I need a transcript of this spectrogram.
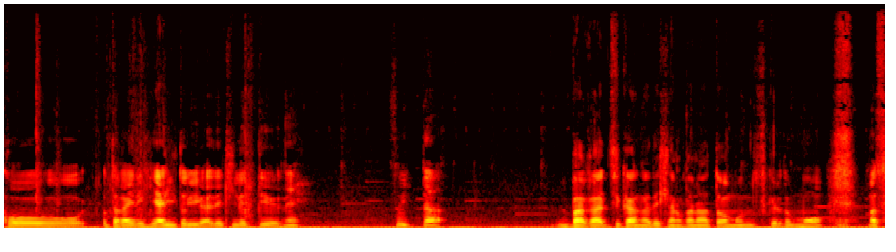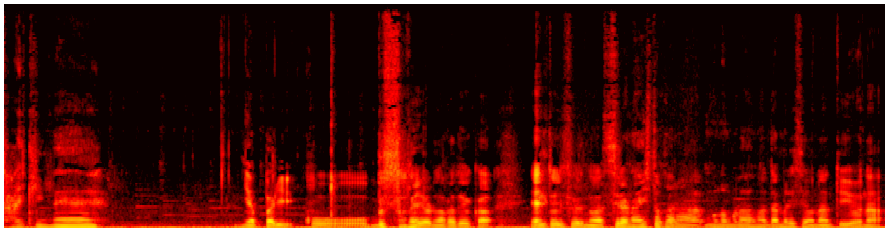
こう、お互いでやり取りができるっていうね、そういった場が、時間ができたのかなとは思うんですけれども、まあ、最近ね、やっぱりこう物騒な世の中というかやり取りするのは知らない人から物もらうのはダメですよなんていうような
